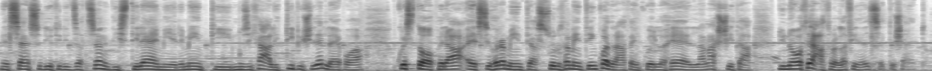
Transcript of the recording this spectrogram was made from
nel senso di utilizzazione di stilemi, elementi musicali tipici dell'epoca, quest'opera è sicuramente assolutamente inquadrata in quello che è la nascita di un nuovo teatro alla fine del Settecento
